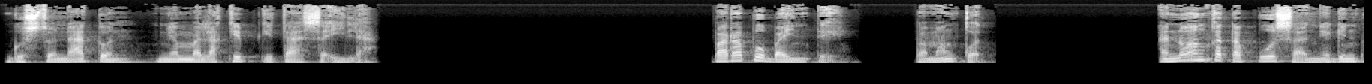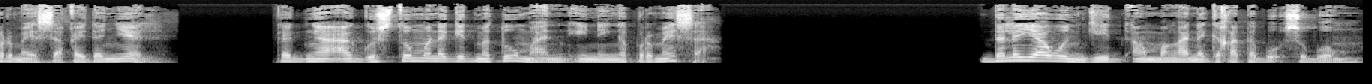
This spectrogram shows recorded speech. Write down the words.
Gusto naton nga malakip kita sa ila. Para po 20. Pamangkot. Ano ang katapusan nga ginpromesa kay Daniel? Kag nga gusto mo na gid matuman ini nga promesa. Dalayawon gid ang mga nagakatabo subong.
